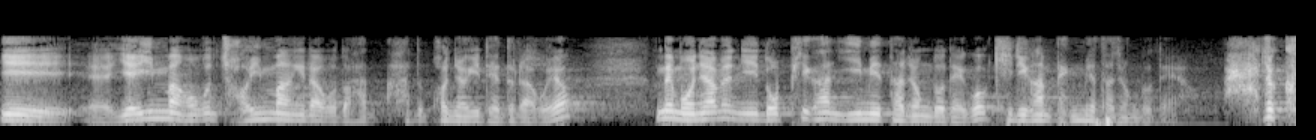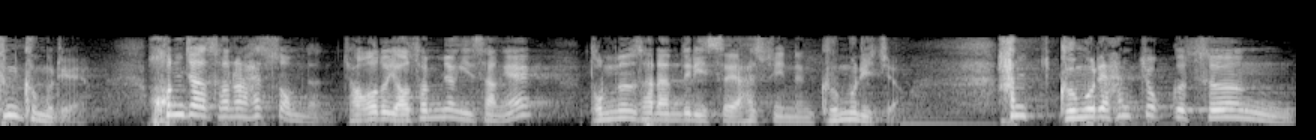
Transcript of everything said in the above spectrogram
이 예인망 혹은 저인망이라고도 번역이 되더라고요. 근데 뭐냐면 이 높이가 한 2m 정도 되고 길이가 한 100m 정도 돼요. 아주 큰 그물이에요. 혼자서는 할 수 없는 적어도 6명 이상의 돕는 사람들이 있어야 할 수 있는 그물이죠. 한 그물의 한쪽 끝은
